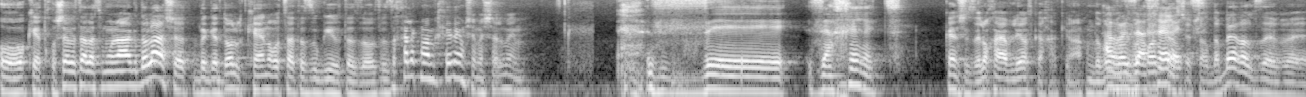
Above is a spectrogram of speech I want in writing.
או כי את חושבת על התמונה הגדולה, שאת בגדול כן רוצה את הזוגיות הזאת, וזה חלק מהמחירים שמשלמים. זה, זה אחרת. כן, שזה לא חייב להיות ככה, כי אנחנו מדברים על זה בפודקאסט. שאפשר לדבר על זה, ו...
